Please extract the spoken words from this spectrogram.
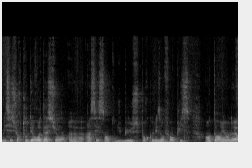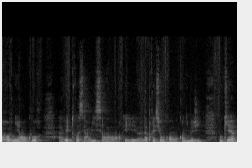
mais c'est surtout des rotations euh, incessantes du bus pour que les enfants puissent en temps et en heure revenir en cours avec trois services et la pression qu'on imagine. Donc il y a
